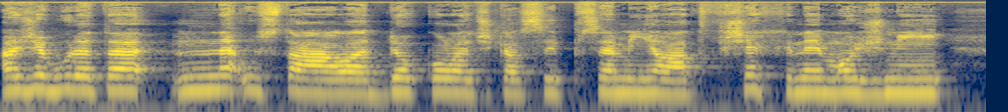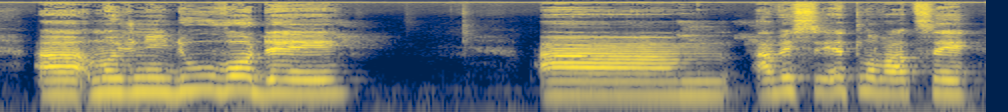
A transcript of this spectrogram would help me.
A že budete neustále do kolečka si přemílat všechny možný, uh, možný důvody um, a vysvětlovat si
